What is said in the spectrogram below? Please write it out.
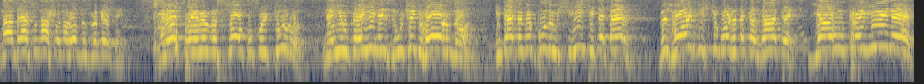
на адресу нашого народу зробити. Народ проявив високу культуру. Нині українець звучить гордо. І де би ви були в світі тепер, ви з гордістю можете казати, я українець.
